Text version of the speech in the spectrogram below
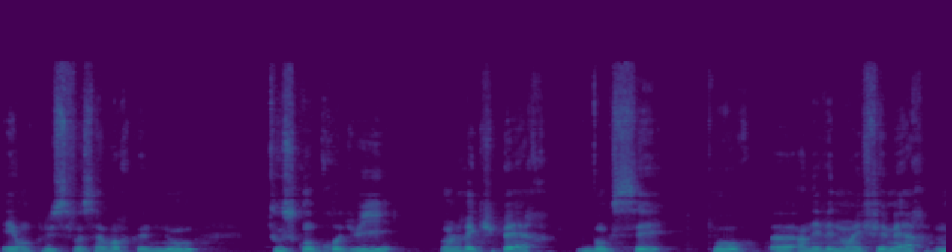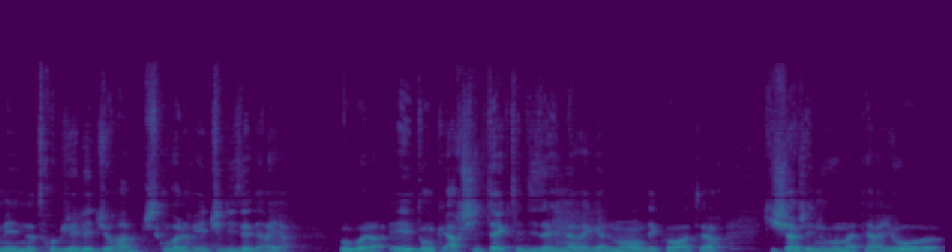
Et en plus, il faut savoir que nous, tout ce qu'on produit, on le récupère. Donc, c'est pour euh, un événement éphémère, mais notre objet, il est durable, puisqu'on va le réutiliser derrière. Donc voilà, et donc architectes et designers également, décorateurs, qui cherchent des nouveaux matériaux euh,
